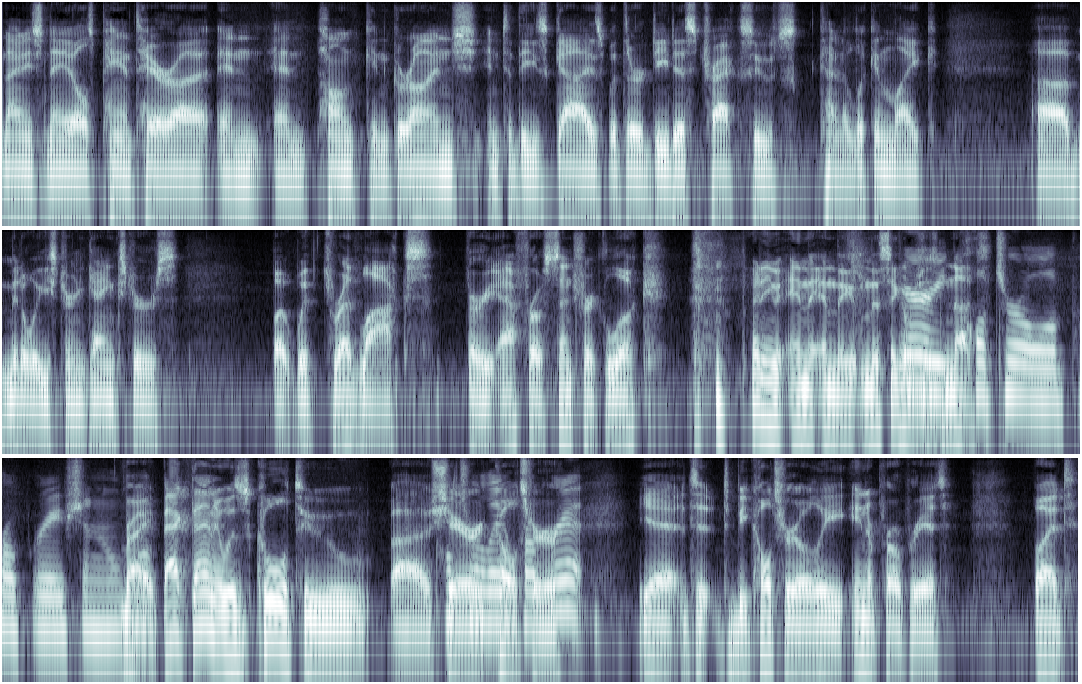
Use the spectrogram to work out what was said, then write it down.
Nine Inch Nails, Pantera, and and punk and grunge into these guys with their Adidas tracksuits, kind of looking like uh, Middle Eastern gangsters, but with dreadlocks, very Afrocentric look. but anyway, and, and the and the singer was Very just nuts. cultural appropriation. Right back then, it was cool to uh, share culture. Yeah, to, to be culturally inappropriate, but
